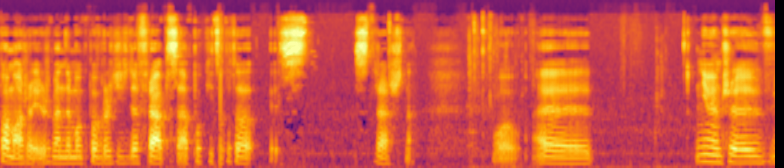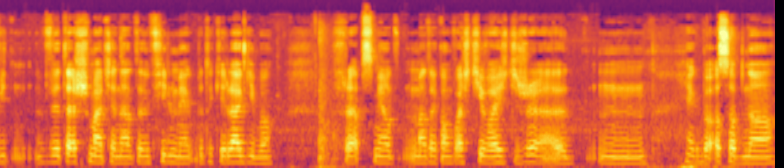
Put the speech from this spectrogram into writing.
pomoże. Już będę mógł powrócić do Frapsa. Póki co to jest straszne. Wow. Yy, nie wiem, czy wi- wy też macie na tym filmie jakby takie lagi, bo Fraps miał, ma taką właściwość, że mm, jakby osobno,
